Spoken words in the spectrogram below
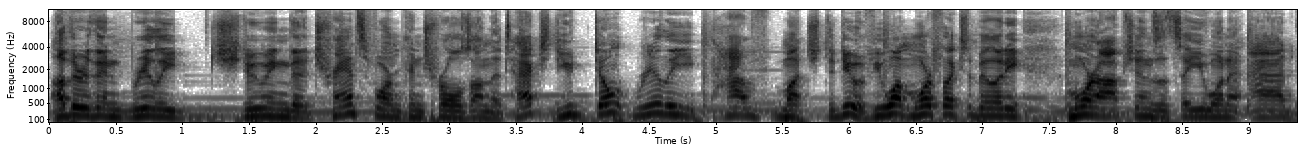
other than really doing the transform controls on the text, you don't really have much to do. If you want more flexibility, more options, let's say you wanna add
